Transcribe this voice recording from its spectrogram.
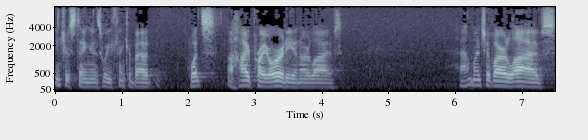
Interesting as we think about what's a high priority in our lives. How much of our lives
